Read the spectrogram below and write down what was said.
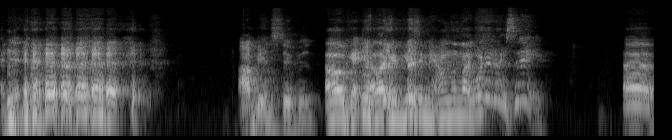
I did. I'm being stupid. Okay, y'all are confusing me. I'm like, what did I say? Uh,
